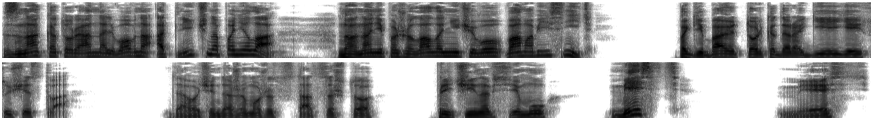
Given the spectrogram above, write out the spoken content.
Знак, который Анна Львовна отлично поняла, но она не пожелала ничего вам объяснить. Погибают только дорогие ей существа. Да очень даже может статься, что причина всему — месть. Месть?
